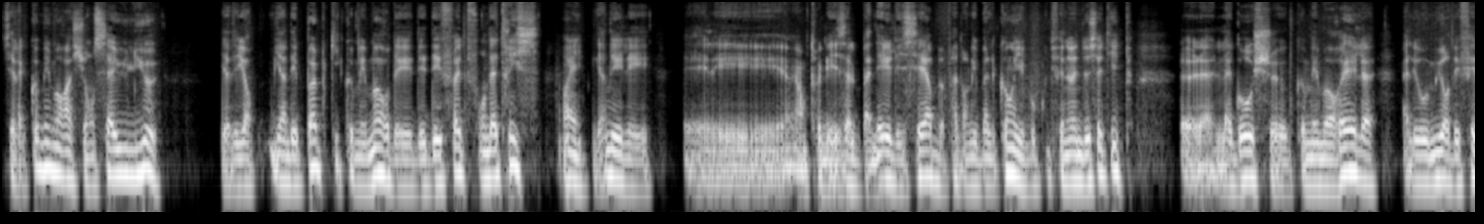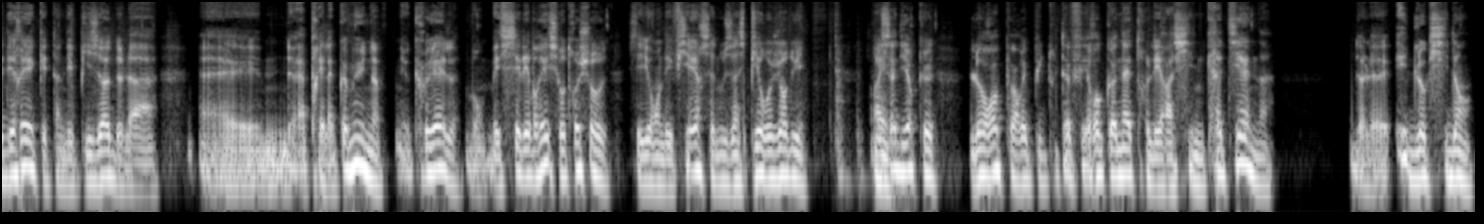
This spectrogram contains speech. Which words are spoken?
c'est la commémoration, ça a eu lieu. Il y a d'ailleurs bien des peuples qui commémorent des, des défaites fondatrices. Oui. Regardez les, les, entre les Albanais, les Serbes, enfin dans les Balkans, il y a beaucoup de phénomènes de ce type. Euh, la gauche commémorait aller au mur des fédérés, qui est un épisode là euh, après la Commune, cruel. Bon, mais célébrer c'est autre chose. C'est-à-dire on est fiers, ça nous inspire aujourd'hui. Oui. C'est-à-dire que l'Europe aurait pu tout à fait reconnaître les racines chrétiennes de le, et de l'Occident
